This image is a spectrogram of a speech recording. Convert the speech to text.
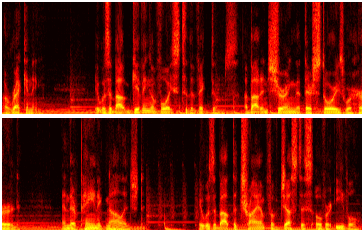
a reckoning. It was about giving a voice to the victims, about ensuring that their stories were heard and their pain acknowledged. It was about the triumph of justice over evil,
